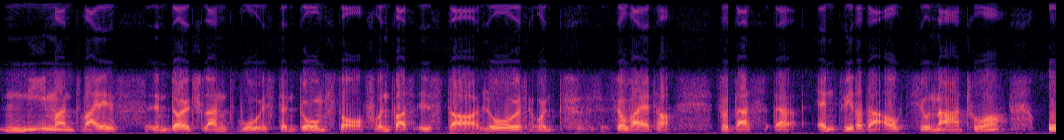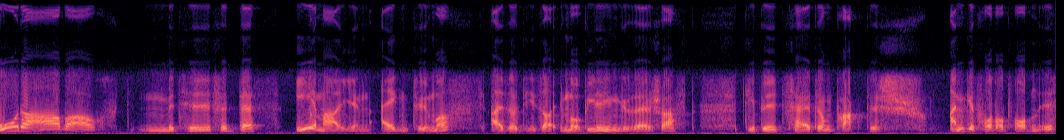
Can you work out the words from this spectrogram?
niemand weiß in Deutschland, wo ist denn Domsdorf und was ist da los und so weiter, sodass der, entweder der Auktionator oder aber auch mit Hilfe des ehemaligen Eigentümers, also dieser Immobiliengesellschaft, die Bildzeitung praktisch angefordert worden ist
